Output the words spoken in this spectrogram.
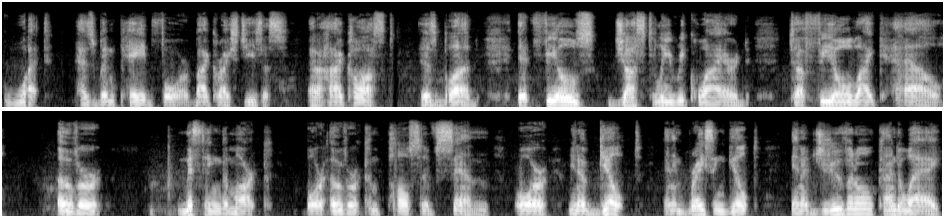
what has been paid for by Christ Jesus at a high cost, his blood. It feels justly required to feel like hell over missing the mark or over compulsive sin or you know guilt and embracing guilt in a juvenile kind of way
